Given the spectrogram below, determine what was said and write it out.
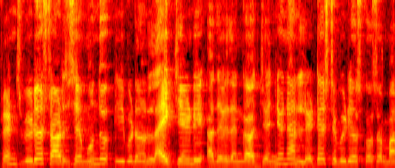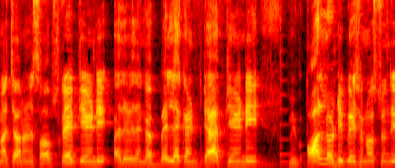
ఫ్రెండ్స్ వీడియో స్టార్ట్ చేసే ముందు ఈ వీడియోను లైక్ చేయండి. అదేవిధంగా జెన్యున్ అండ్ లేటెస్ట్ వీడియోస్ కోసం మన ఛానల్ని సబ్స్క్రైబ్ చేయండి. అదేవిధంగా బెల్ ఐకాన్ ట్యాప్ చేయండి. మీకు ఆల్ నోటిఫికేషన్ వస్తుంది.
